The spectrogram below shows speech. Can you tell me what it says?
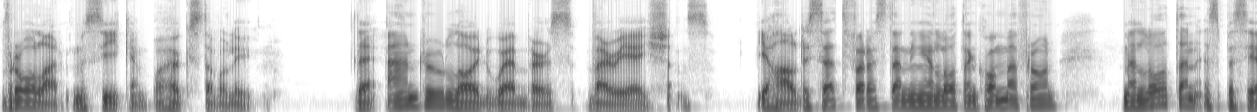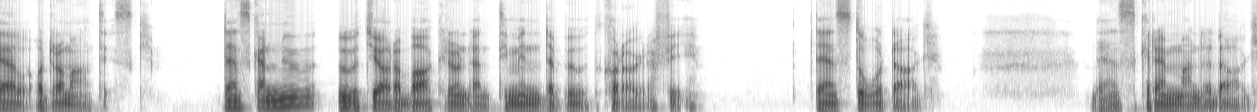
vrålar musiken på högsta volym. Det är Andrew Lloyd Webbers Variations. Jag har aldrig sett föreställningen låten kommer från, men låten är speciell och dramatisk. Den ska nu utgöra bakgrunden till min debutkoreografi. Det är en stor dag. Det är en skrämmande dag.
